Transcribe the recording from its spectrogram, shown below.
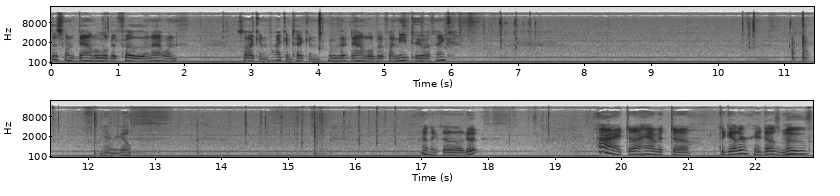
This one's down a little bit further than that one so I can I can take and move that down a little bit if I need to I think There we go. I think that'll do it. Alright, I have it uh, together. It does move.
